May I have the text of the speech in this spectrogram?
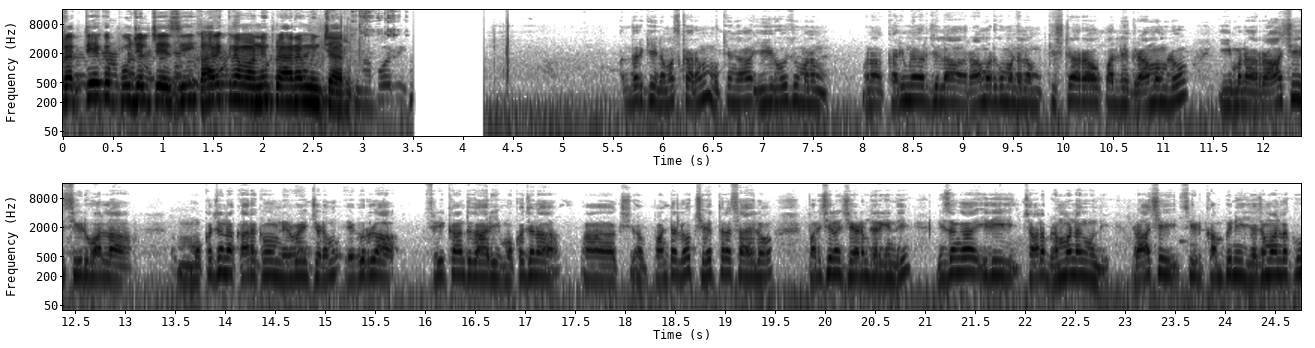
ప్రత్యేక పూజలు చేసి కార్యక్రమాన్ని ప్రారంభించారు. అందరికీ నమస్కారం. ముఖ్యంగా ఈరోజు మనం మన కరీంనగర్ జిల్లా రామడుగు మండలం కిష్టారావుపల్లె గ్రామంలో ఈ మన రాశి సీడ్ వాళ్ళ మొక్కజొన్న కార్యక్రమం నిర్వహించడం ఎగురుల శ్రీకాంత్ గారి మొక్కజొన్న పంటలో క్షేత్రస్థాయిలో పరిశీలన చేయడం జరిగింది. నిజంగా ఇది చాలా బ్రహ్మాండంగా ఉంది. రాశి సీడ్ కంపెనీ యజమానులకు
